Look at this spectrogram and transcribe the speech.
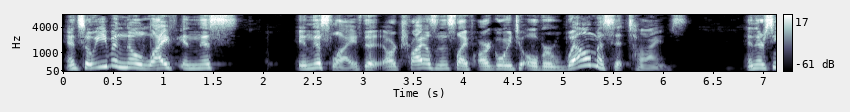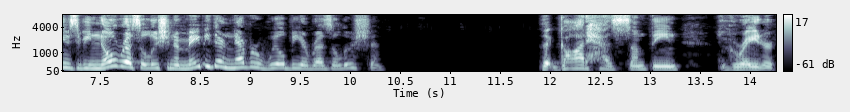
And so even though life in this in this life, that our trials in this life are going to overwhelm us at times, and there seems to be no resolution, and maybe there never will be a resolution, that God has something greater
